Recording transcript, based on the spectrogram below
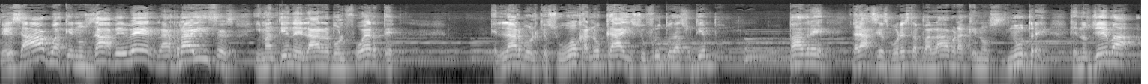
De esa agua que nos da a beber las raíces y mantiene el árbol fuerte. El árbol que su hoja no cae y su fruto da su tiempo. Padre, gracias por esta palabra que nos nutre, que nos lleva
